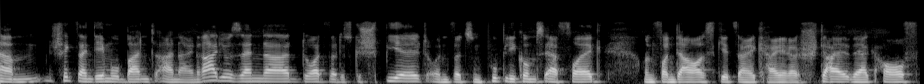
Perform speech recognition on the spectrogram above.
ähm, schickt sein Demoband an einen Radiosender, dort wird es gespielt und wird zum Publikumserfolg. Und von da aus geht seine Karriere steil bergauf.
